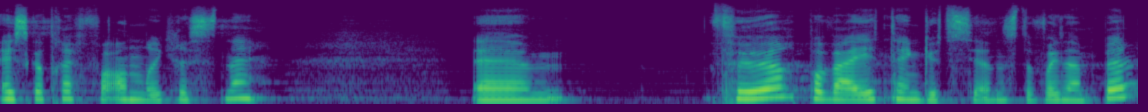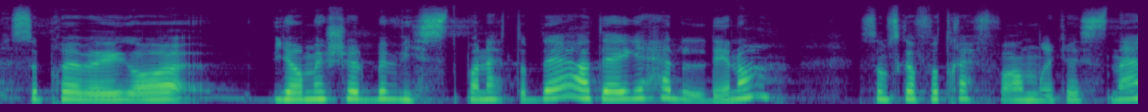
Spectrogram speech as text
jeg skal treffe andre kristne. Eh, før, på vei til en gudstjeneste f.eks., så prøver jeg å gjøre meg sjøl bevisst på nettopp det. At jeg er heldig nå som skal få treffe andre kristne.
